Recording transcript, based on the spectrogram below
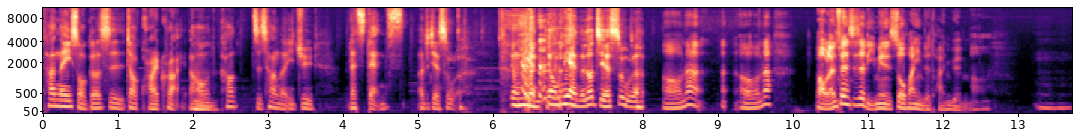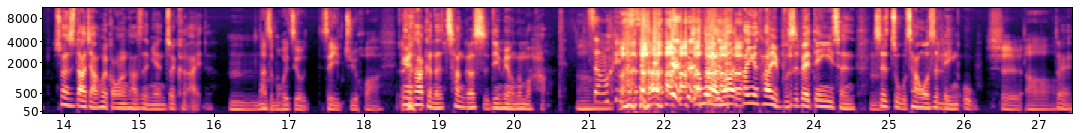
他那一首歌是叫《Cry Cry》，然后他只唱了一句 “Let's Dance”，然后就结束了，用念 用念的就结束了。哦，那哦那宝蓝算是这里面受欢迎的团员吗？嗯，算是大家会公认他是里面最可爱的。嗯，那怎么会只有这一句话？因为他可能唱歌实力没有那么好。什么意思？相对来说，他因为他也不是被定义成是主唱或是领舞。嗯、是哦，对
